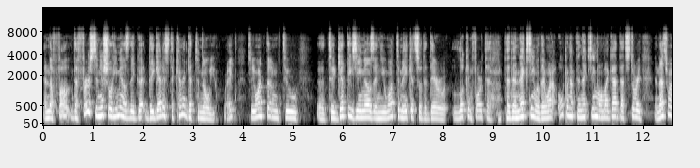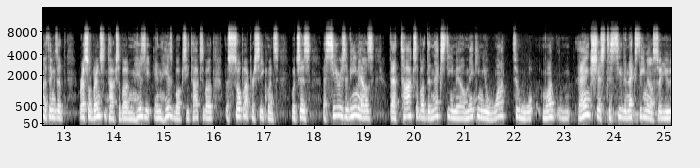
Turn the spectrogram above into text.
and the the first initial emails they get they get is to kind of get to know you right? So you want them to uh, to get these emails and you want to make it so that they're looking forward to, to the next email. They want to open up the next email. Oh my god that story. And that's one of the things that Russell Brunson talks about in his in his books. He talks about the soap opera sequence which is a series of emails that talks about the next email making you want to want anxious to see the next email. So you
